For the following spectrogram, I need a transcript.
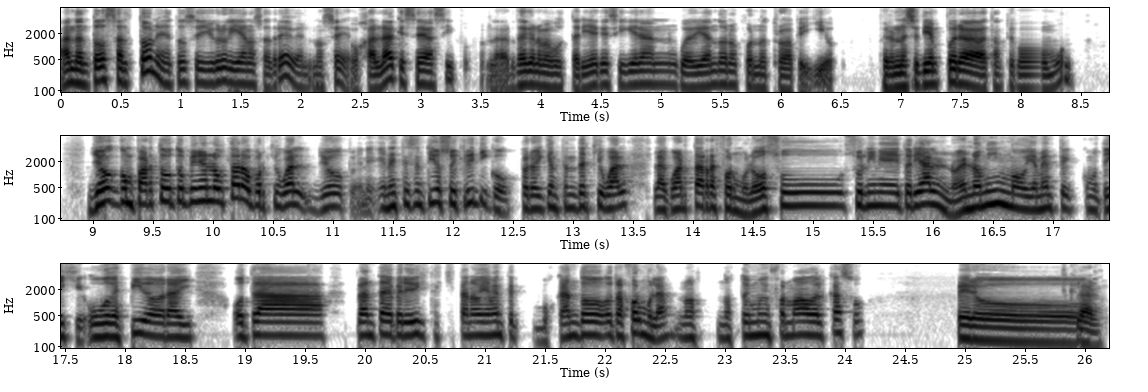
andan todos saltones, entonces yo creo que ya no se atreven, no sé, ojalá que sea así, la verdad que no me gustaría que siguieran hueveándonos por nuestro apellido, pero en ese tiempo era bastante común. Yo comparto tu opinión, Lautaro, porque igual yo en este sentido soy crítico, pero hay que entender que igual la cuarta reformuló su, línea editorial, no es lo mismo, obviamente, como te dije, hubo despido, ahora hay otra planta de periodistas que están obviamente buscando otra fórmula, no, estoy muy informado del caso, pero claro.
